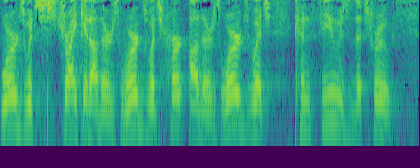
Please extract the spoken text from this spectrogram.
words which strike at others, words which hurt others, words which confuse the truth.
